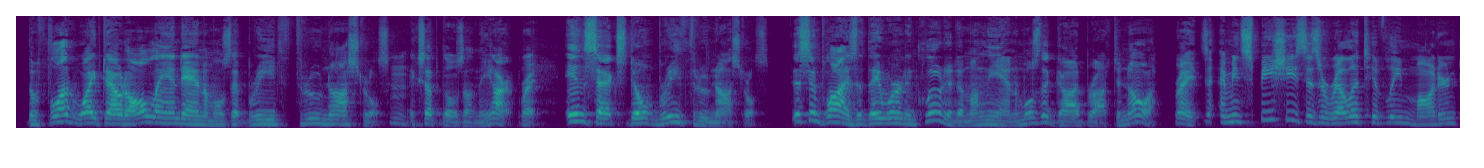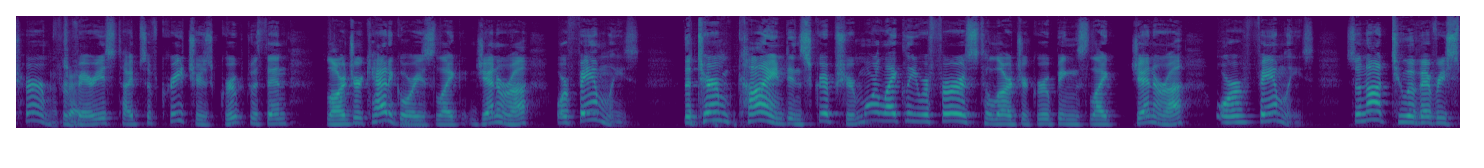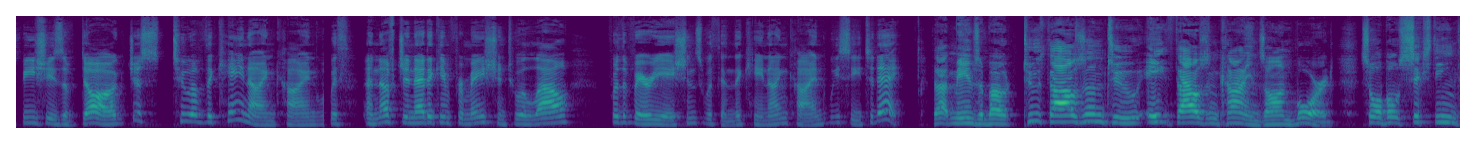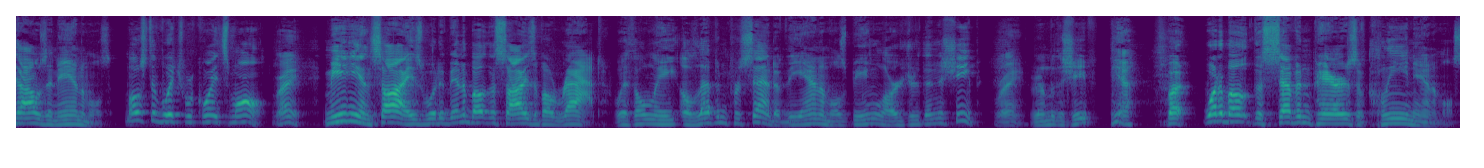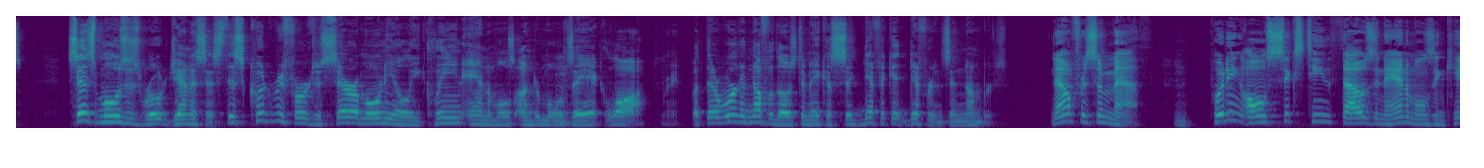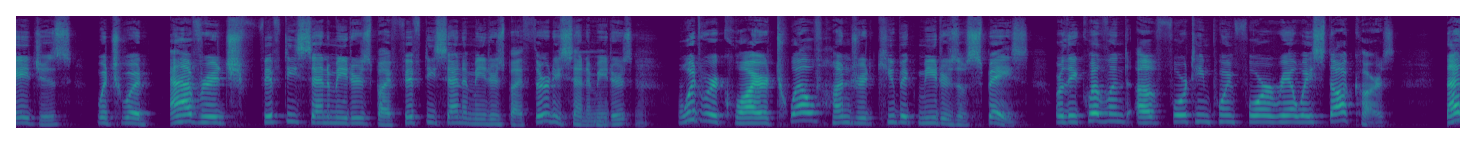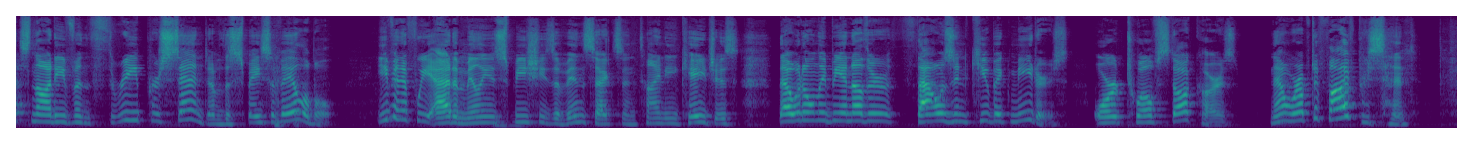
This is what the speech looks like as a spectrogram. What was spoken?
the flood wiped out all land animals that breathe through nostrils, hmm. except those on the ark. Right. Insects don't breathe through nostrils. This implies that they weren't included among the animals that God brought to Noah. Right. I mean, species is a relatively modern term for right. various types of creatures grouped within larger categories like genera or families. The term kind in Scripture more likely refers to larger groupings like genera or families. So, not two of every species of dog, just two of the canine kind with enough genetic information to allow for the variations within the canine kind we see today. That means about 2,000 to 8,000 kinds on board, so about 16,000 animals, most of which were quite small. Right. Median size would have been about the size of a rat, with only 11% of the animals being larger than the sheep. Right. Remember the sheep? Yeah. But what about the seven pairs of clean animals? Since Moses wrote Genesis, this could refer to ceremonially clean animals under hmm. Mosaic law. Right. But there weren't enough of those to make a significant difference in numbers. Now for some math. Hmm. Putting all 16,000 animals in cages, which would average 50 centimeters by 50 centimeters by 30 centimeters, hmm. would require 1,200 cubic meters of space, or the equivalent of 14.4 railway stock cars. That's not even 3% of the space available. Even if we add a million species of insects in tiny cages, that would only be another 1,000 cubic meters, or 12 stock cars. Now we're up to 5%.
